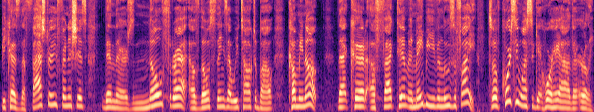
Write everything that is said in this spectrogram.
because the faster he finishes, then there's no threat of those things that we talked about coming up that could affect him and maybe even lose the fight. So, of course, he wants to get Jorge out of there early.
